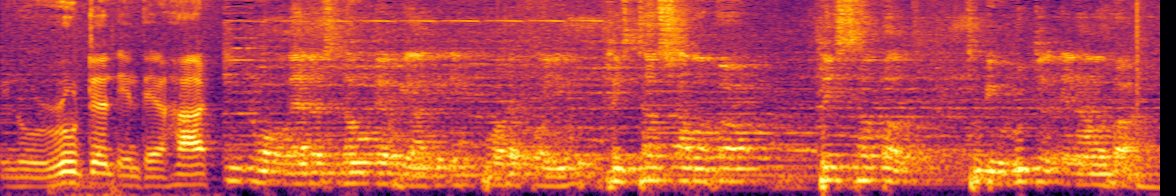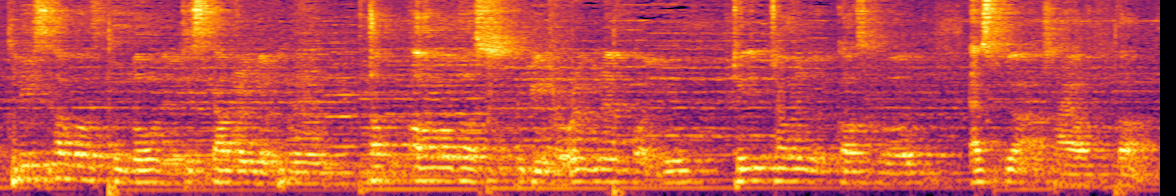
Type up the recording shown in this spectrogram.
you know, rooted in their heart. People let us know that we are really important for you. Please touch our heart. Please help us to be rooted in our heart. Please help us to know and discover your plan. Help all of us to be a remnant for you, to enjoy your gospel as we are a child of God.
